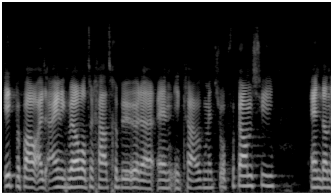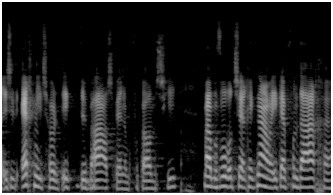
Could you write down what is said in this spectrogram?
ik bepaal uiteindelijk wel wat er gaat gebeuren. En ik ga ook met ze op vakantie. En dan is het echt niet zo dat ik de baas ben op vakantie. Maar bijvoorbeeld zeg ik, nou, ik heb vandaag uh,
